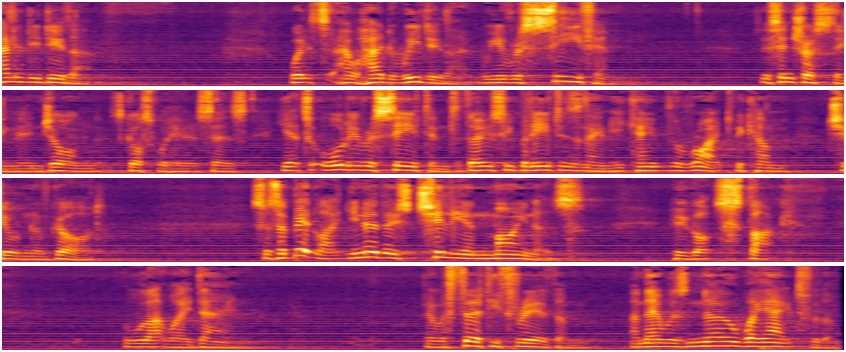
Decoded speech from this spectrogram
how did he do that? Well, how, how do we do that? We receive him. It's interesting in John's Gospel here it says, Yet to all who received him, to those who believed in his name, he gave the right to become children of God. So it's a bit like, you know, those Chilean miners who got stuck all that way down. There were 33 of them, and there was no way out for them.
